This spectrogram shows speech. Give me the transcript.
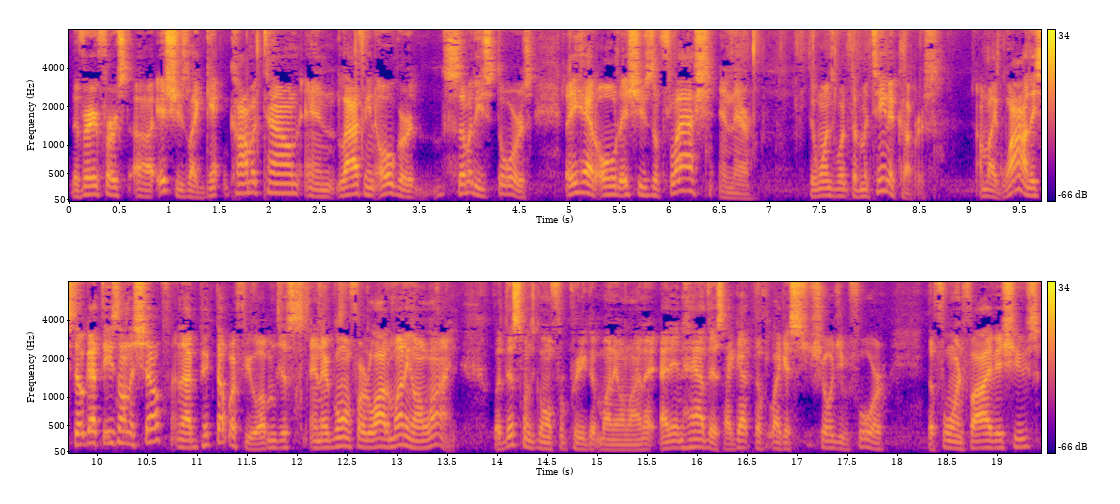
the very first uh, issues, like Comic Town and Laughing Ogre, some of these stores, they had old issues of Flash in there, the ones with the Mattina covers. I'm like, wow, they still got these on the shelf? And I picked up a few of them, just and they're going for a lot of money online. But this one's going for pretty good money online. I, I didn't have this. I got the, like I showed you before, the four and five issues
